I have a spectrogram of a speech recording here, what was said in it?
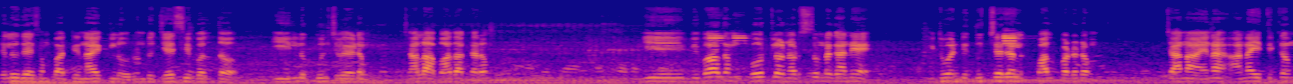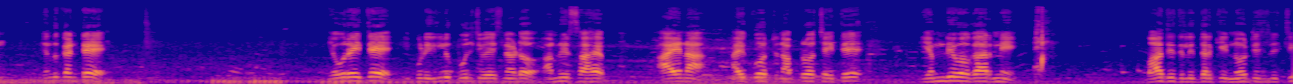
తెలుగుదేశం పార్టీ నాయకులు రెండు జేసీబులతో ఈ ఇల్లు కూల్చివేయడం చాలా బాధాకరం. ఈ వివాదం కోర్టులో నడుస్తుండగానే ఇటువంటి దుశ్చర్యలకు పాల్పడడం చాలా అనైతికం. ఎందుకంటే ఎవరైతే ఇప్పుడు ఇల్లు కూల్చివేసినాడో అమీర్ సాహెబ్ ఆయన హైకోర్టును అప్రోచ్ అయితే ఎండిఓ గారిని బాధితులు ఇద్దరికి నోటీసులు ఇచ్చి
